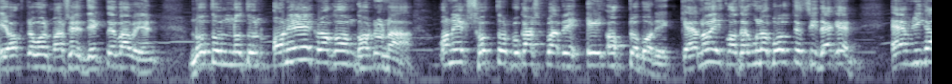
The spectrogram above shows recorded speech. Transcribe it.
এই অক্টোবর মাসে দেখতে পাবেন নতুন নতুন অনেক রকম ঘটনা, অনেক সত্য প্রকাশ পাবে এই অক্টোবরে। কেন এই কথাগুলো বলতেছি? দেখেন আমেরিকা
